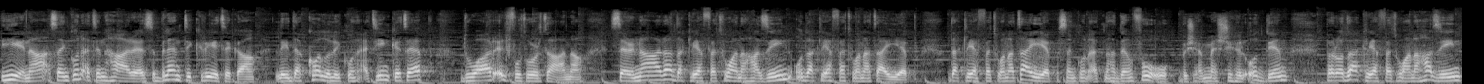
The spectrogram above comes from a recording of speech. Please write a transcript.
Jiena se nkun qed inħares blenti kritika li dak kollu li jkun qed jinkiteb dwar il-futur tagħna. Ser nara dak li jaffetwana ħażin u dak li jaffetwana tajjeb. Dak li jaffetwana tajjeb se nkun qed naħdem fuqu biex emmexxih il-qudiem Però dak li jaffettwana ħażin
